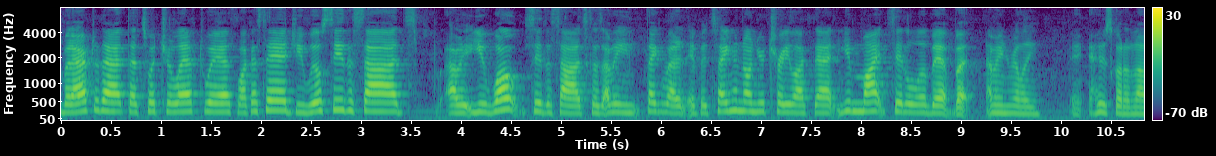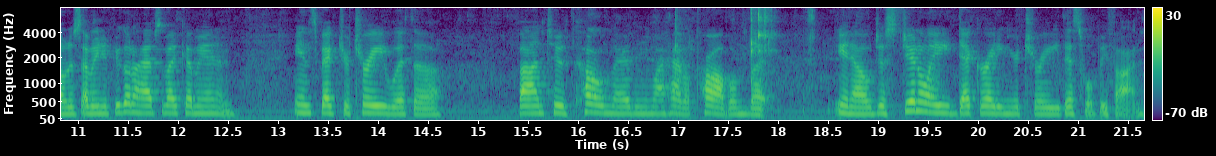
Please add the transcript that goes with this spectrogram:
but after that that's what you're left with like I said you will see the sides I mean, you won't see the sides because, I mean, think about it. If it's hanging on your tree like that, you might see it a little bit, but, I mean, really, eh, who's going to notice? I mean, if you're going to have somebody come in and inspect your tree with a fine-tooth comb there, then you might have a problem, but, you know, just generally decorating your tree, this will be fine.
